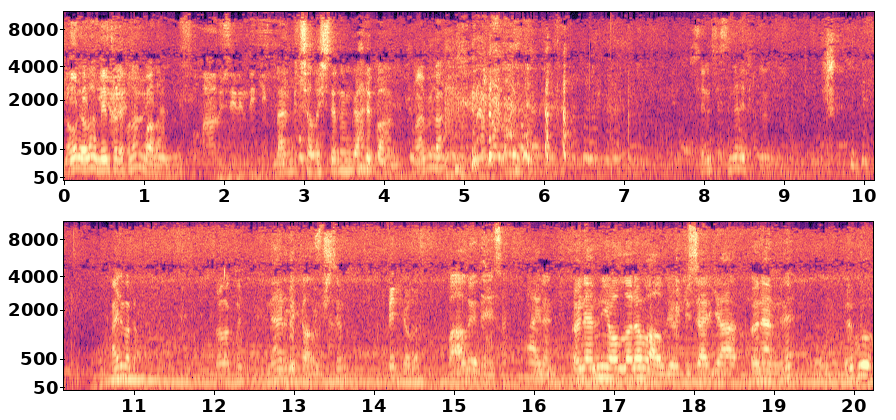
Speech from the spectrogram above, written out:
Ne oluyor lan? Benim telefona mı bağlandınız? ben bir çalıştırdım galiba abi. Harbi lan. Senin sesinden etkileniyorum. Haydi bakalım. Kusura bakmayın. Nerede kalmıştım? Pek yolu. Bağlıyor neyse. Aynen. Önemli yollara bağlıyor. Güzergah önemli. Ve bu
